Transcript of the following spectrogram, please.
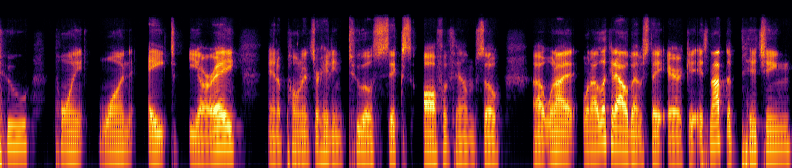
2.18 ERA and opponents are hitting 206 off of him. So uh, when I when I look at Alabama State, Eric, it's not the pitching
